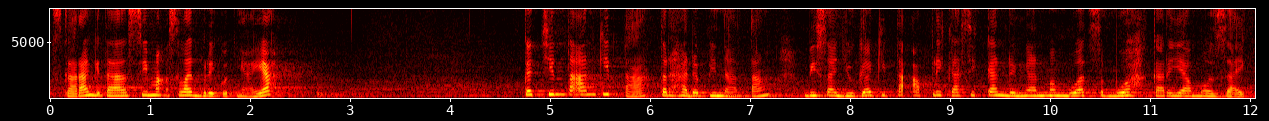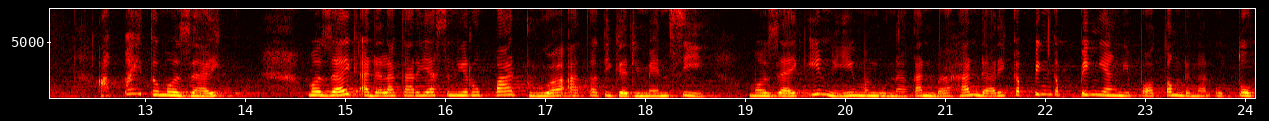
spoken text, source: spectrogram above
Sekarang kita simak slide berikutnya ya. Kecintaan kita terhadap binatang bisa juga kita aplikasikan dengan membuat sebuah karya mozaik. Apa itu mozaik? Mozaik adalah karya seni rupa dua atau tiga dimensi. Mozaik ini menggunakan bahan dari keping-keping yang dipotong dengan utuh,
